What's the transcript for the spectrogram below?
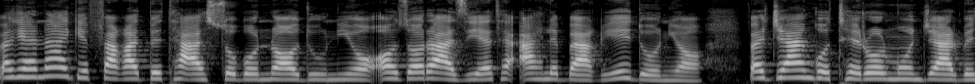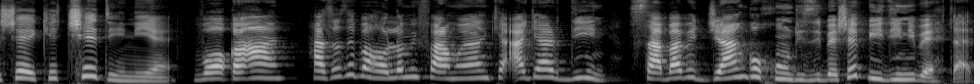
وگرنه اگه فقط به تعصب و نادونی و آزار و اذیت اهل بقیه دنیا و جنگ و ترور منجر بشه که چه دینیه؟ واقعا. حضرت حالا میفرمایند که اگر دین سبب جنگ و خونریزی بشه بیدینی بهتره.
